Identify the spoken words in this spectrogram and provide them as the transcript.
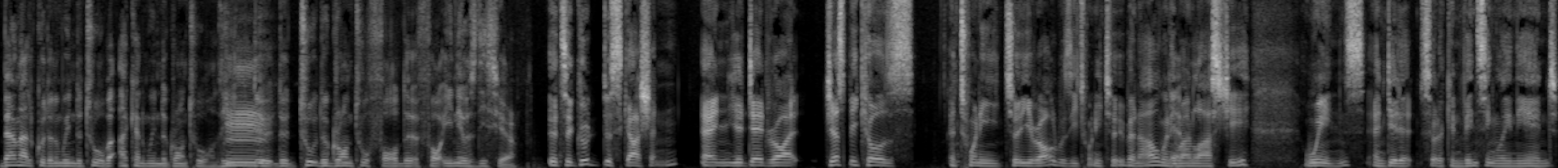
Bernal couldn't win the tour, but I can win the Grand Tour, the Mm. the, the, tour, the Grand Tour for the for Ineos this year. It's a good discussion, and you're dead right. Just because a 22 year old was he 22 Bernal when Yeah. he won last year wins and did it sort of convincingly in the end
